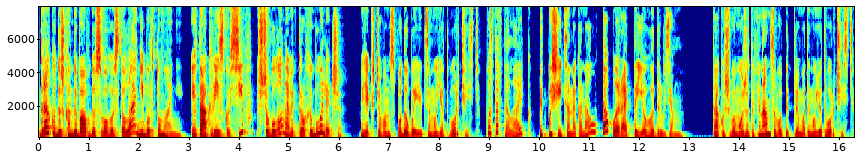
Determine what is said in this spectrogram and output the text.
Драко дошкандибав до свого стола, ніби в тумані, і так різко сів, що було навіть трохи боляче. Якщо вам сподобається моя творчість, поставте лайк, підпишіться на канал та порадьте його друзям. Також ви можете фінансово підтримати мою творчість,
